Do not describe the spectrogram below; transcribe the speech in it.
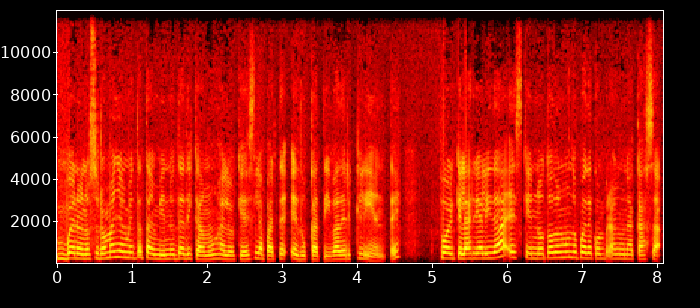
Bueno, nosotros mayormente también nos dedicamos a lo que es la parte educativa del cliente, porque la realidad es que no todo el mundo puede comprar una casa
